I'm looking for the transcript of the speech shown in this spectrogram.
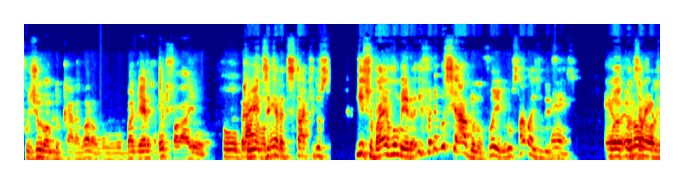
Fugiu o nome do cara agora, o Barbieri acabou de falar aí. O, o Brian eu ia dizer que era destaque dos. Isso, o Brian Romero. Ele foi negociado, não foi? Ele não está mais no defesa. É, eu, eu, eu não lembro.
